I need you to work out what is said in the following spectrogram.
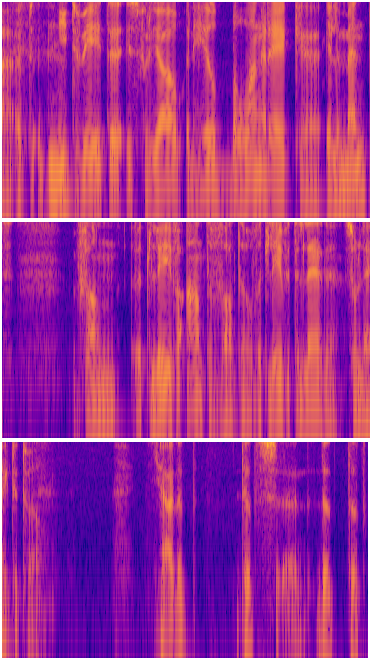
Uh, het, het, niet weten is voor jou een heel belangrijk element van het leven aan te vatten of het leven te leiden, zo lijkt het wel. Ja, dat, dat, is, dat, dat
